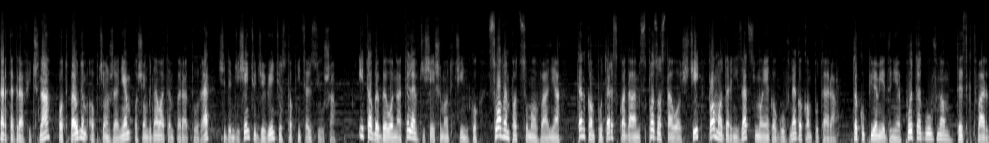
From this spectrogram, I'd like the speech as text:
Karta graficzna pod pełnym obciążeniem osiągnęła temperaturę 79 stopni Celsjusza. I to by było na tyle w dzisiejszym odcinku. Słowem podsumowania, ten komputer składałem z pozostałości po modernizacji mojego głównego komputera. Dokupiłem jedynie płytę główną, dysk twardy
